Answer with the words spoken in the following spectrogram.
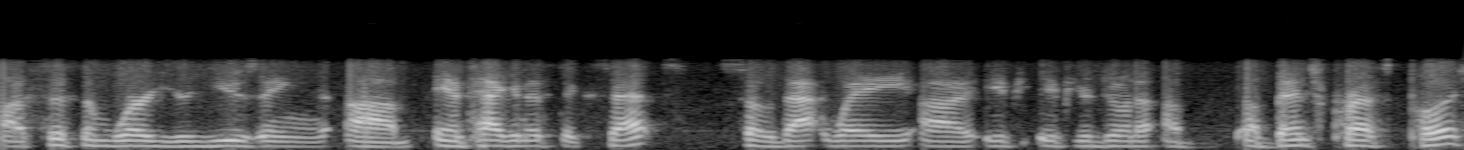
a, system where you're using uh, antagonistic sets. So that way, uh, if, if you're doing a, a bench press push,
